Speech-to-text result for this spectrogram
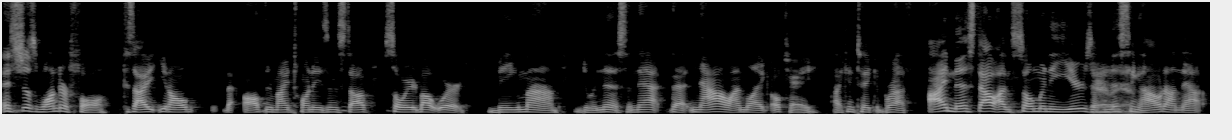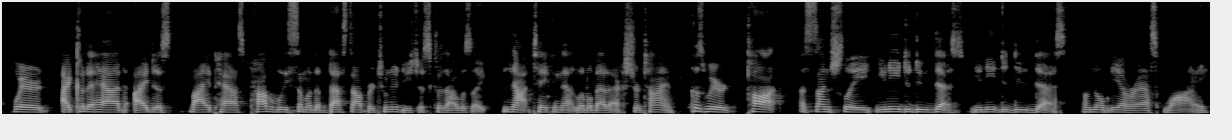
It's just wonderful because I, you know, all through my 20s and stuff, so worried about work, being a mom, doing this and that, that now I'm like, okay, I can take a breath. I missed out on so many years of Yeah, missing out on that where I could have had, I just bypassed probably some of the best opportunities just because I was like not taking that little bit of extra time. Because we were taught essentially, you need to do this, you need to do this. Well, nobody ever asked why.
